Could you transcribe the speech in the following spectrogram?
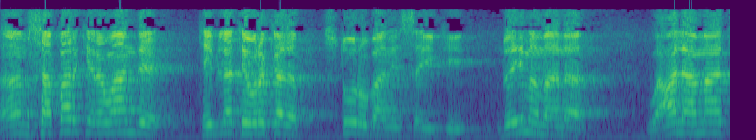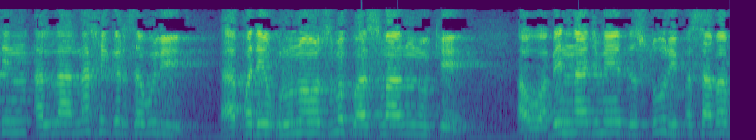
ام سفر کې روان دي قبله ته ورکه ستورو باندې صحیح کی دویمه معنا وعلامات الله نخي ګرځولي په دې غرونو او زمکو اسمانونو کې او وبالنجم د ستوري په سبب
